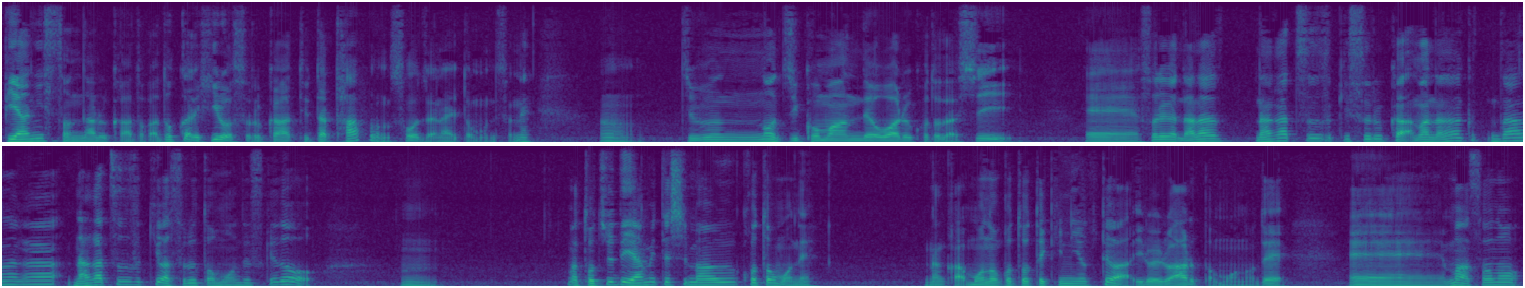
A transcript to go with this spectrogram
ピアニストになるかとかどっかで披露するかって言ったら多分そうじゃないと思うんですよね。うん、自分の自己満で終わることだし、えー、それが長続きするか、まあ長長、続きはすると思うんですけど、うん、まあ、途中でやめてしまうこともねなんか物事的によってはいろいろあると思うので、えー、まあその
